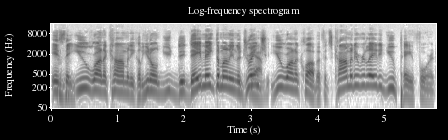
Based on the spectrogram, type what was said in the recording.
is mm-hmm. that you run a comedy club. You don't. You they make the money in the drinks. You run a club. If it's comedy related, you pay for it.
